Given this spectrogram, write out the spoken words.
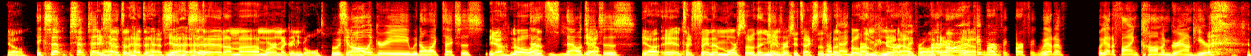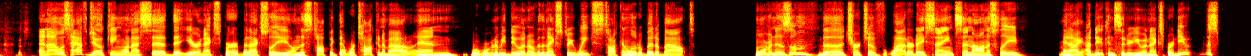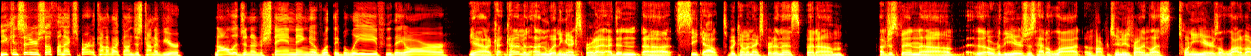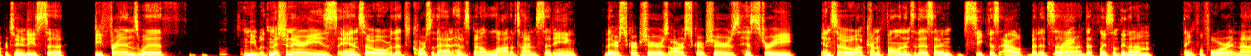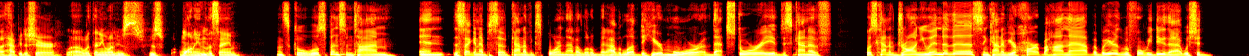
you know, except except head except head. head to head. Yeah. Head to head, I'm, uh, I'm wearing my green and gold. We So, can all agree we don't like Texas. Yeah. No, Down, it's, down with yeah. Texas. yeah. eh, Texas A&M more so than Texas- University of Texas, Okay, but both of them can go down for all I care. All right, Yeah. okay, perfect, perfect. We gotta we gotta find common ground here. and I was half joking when I said that you're an expert, but actually on this topic that we're talking about and what we're going to be doing over the next three weeks, talking a little bit about Mormonism, the Church of Latter Day Saints, and honestly, I mean, I, I do consider you an expert. Do you just do you consider yourself an expert, kind of like on just kind of your knowledge and understanding of what they believe, who they are? Yeah, kind of an unwitting expert. I, I didn't uh, seek out to become an expert in this, but um, I've just been uh, over the years just had a lot of opportunities. Probably in the last twenty years, a lot of opportunities to be friends with, meet with missionaries, and so over the course of that, have spent a lot of time studying their scriptures, our scriptures, history, and so I've kind of fallen into this. I didn't seek this out, but it's uh, Right. definitely something that I'm thankful for and uh, happy to share uh, with anyone who's who's wanting the same. That's cool. We'll spend some time in the second episode kind of exploring that a little bit. I would love to hear more of that story of just kind of what's kind of drawn you into this and kind of your heart behind that. But before we do that, we should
